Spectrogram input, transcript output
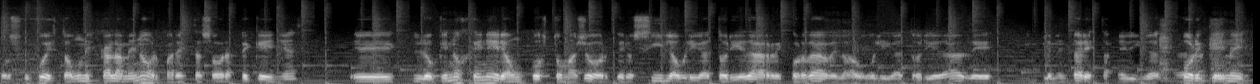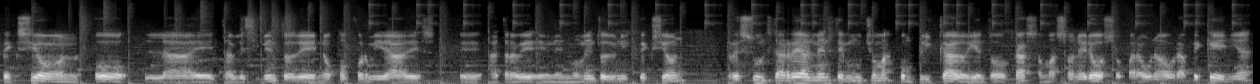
por supuesto, a una escala menor para estas obras pequeñas, eh, lo que no genera un costo mayor, pero sí la obligatoriedad, recordar de la obligatoriedad de implementar estas medidas, porque una inspección o el establecimiento de no conformidades eh, a través, en el momento de una inspección resulta realmente mucho más complicado y en todo caso más oneroso para una obra pequeña,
